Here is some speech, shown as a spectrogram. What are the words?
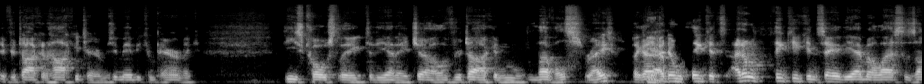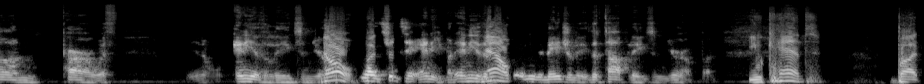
if you're talking hockey terms, you may be comparing like East Coast League to the NHL. If you're talking levels, right? Like I, Yeah. I don't think it's I don't think you can say the MLS is on par with you know any of the leagues in Europe. No, well, I shouldn't say any, but any of the, Now- any of the major league, the top leagues in Europe. But you can't. But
